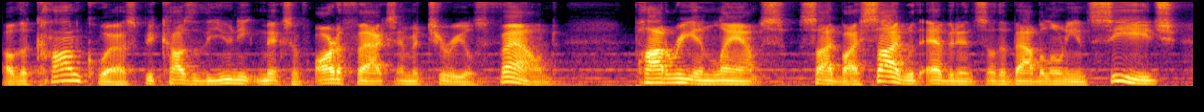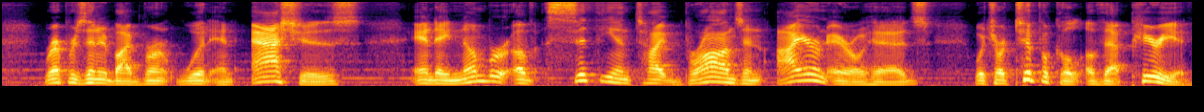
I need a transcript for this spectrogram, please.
of the conquest because of the unique mix of artifacts and materials found. Pottery and lamps side by side with evidence of the Babylonian siege, represented by burnt wood and ashes, and a number of Scythian type bronze and iron arrowheads, which are typical of that period.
